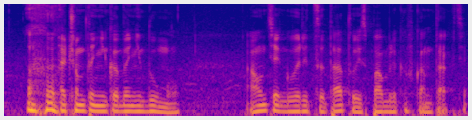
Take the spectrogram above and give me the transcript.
о чем ты никогда не думал. А он тебе говорит цитату из паблика ВКонтакте.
